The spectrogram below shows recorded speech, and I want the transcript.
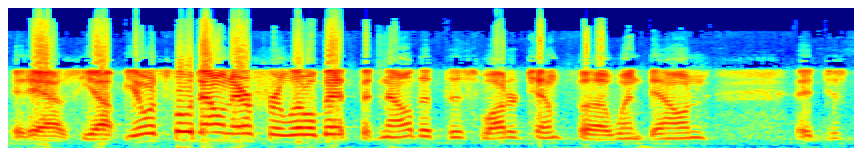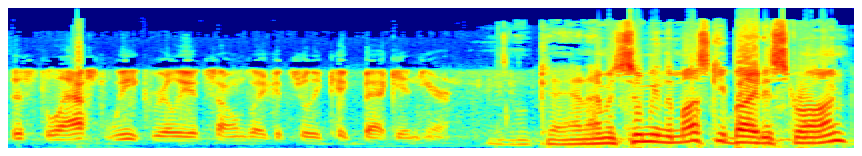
It has, yeah. You know, it slowed down there for a little bit, but now that this water temp uh, went down, it just this last week, really, it sounds like it's really kicked back in here. Okay, and I'm assuming the muskie bite is strong.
